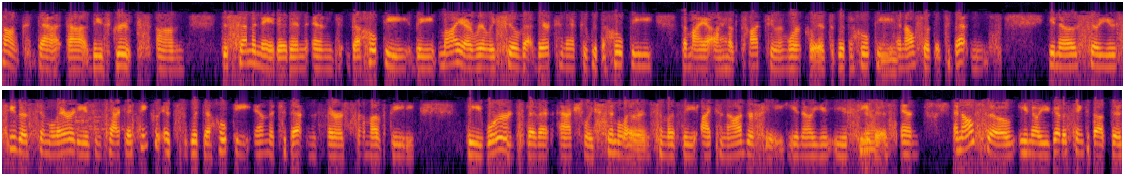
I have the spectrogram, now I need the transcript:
sunk, that uh, these groups um, disseminated and and the Hopi the Maya really feel that they're connected with the Hopi the Maya I have talked to and work with with the Hopi Mhm. and also the Tibetans you know so you see those similarities in fact I think it's with the Hopi and the Tibetans there are some of the the words that are actually similar in some of the iconography you know you you see Yeah. this and and also, you know, you got to think about this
